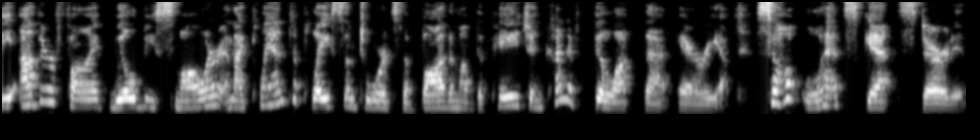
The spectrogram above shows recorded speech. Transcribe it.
The other five will be smaller and I plan to place them towards the bottom of the page and kind of fill up that area. So let's get started.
